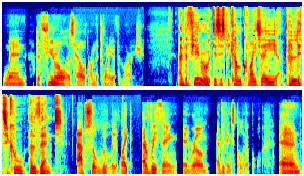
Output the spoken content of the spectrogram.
when the funeral is held on the 20th of March. And the funeral, does this become quite a political event? Absolutely. Like everything in Rome, everything's political. And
